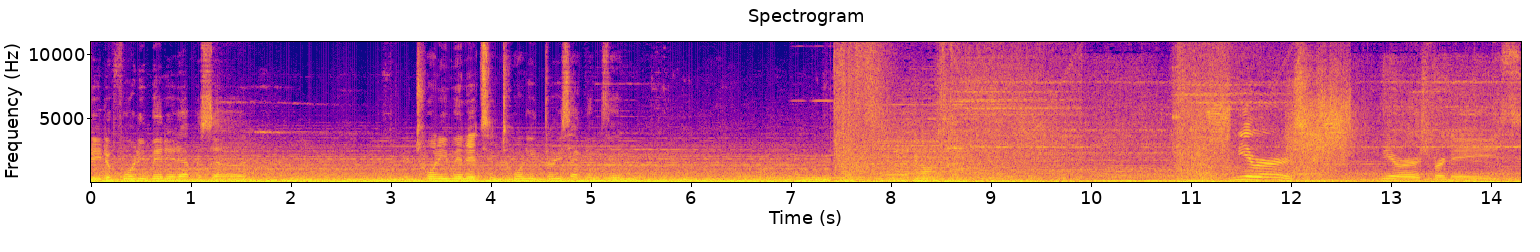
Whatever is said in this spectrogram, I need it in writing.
30 to 40 minute episode. 20 minutes and 23 seconds in. Mirrors! Mirrors for days.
